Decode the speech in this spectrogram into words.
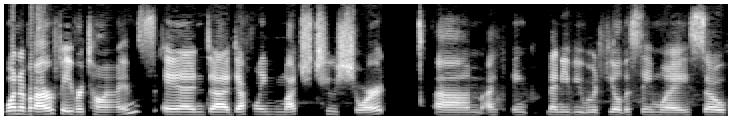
one of our favorite times and uh, definitely much too short. Um, i think many of you would feel the same way so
